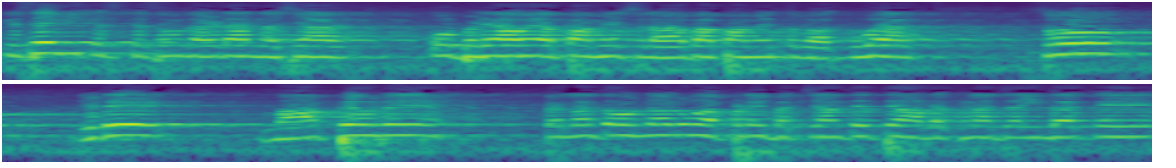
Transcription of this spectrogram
ਕਿਸੇ ਵੀ ਕਿਸ ਕਿਸਮ ਦਾ ਜਿਹੜਾ ਨਸ਼ਾ, ਉਹ ਬੜਿਆ ਹੋਇਆ, ਭਾਵੇਂ ਸ਼ਰਾਬ ਆ, ਭਾਵੇਂ ਤੰਬਾਕੂ ਹੈ ਸੋ ਜਿਹੜੇ ਮਾਪਿਓ ਨੇ, ਪਹਿਲਾਂ ਤਾਂ ਉਹਨਾਂ ਨੂੰ ਆਪਣੇ ਬੱਚਿਆਂ ਤੇ ਧਿਆਨ ਰੱਖਣਾ ਚਾਹੀਦਾ ਕਿ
